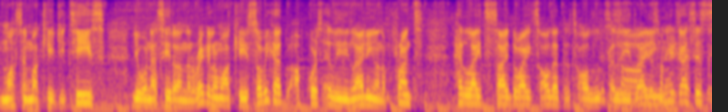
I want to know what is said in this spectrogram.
mustang mach-e gts you will not see it on the regular mach-e so we got of course led lighting on the front headlights, side lights, all that. It's all this LED lighting. This one here, guys, is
